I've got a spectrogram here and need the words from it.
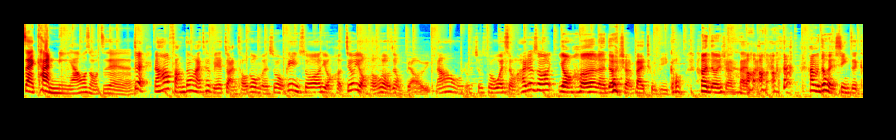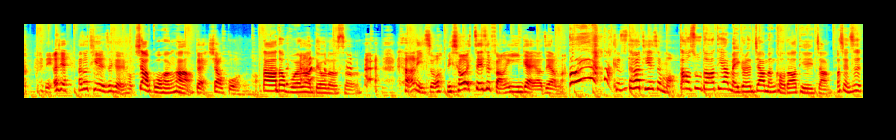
在看你啊，或什么之类的。对，然后房东还特别转头跟我们说：“我跟你说，永和只有永和会有这种标语。”然后我就就说：“为什么？”他就说：“永和的人都很喜欢拜土地公，他们都很喜欢拜拜，他们都很信这个。你而且他说贴了这个以后，效果很好，对，效果很好。大家都不会乱丢垃圾。然后你说，你说这次防疫应该也要这样吗？对呀。可是他要贴什么？到处都要贴啊，每个人家门口都要贴一张，而且是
